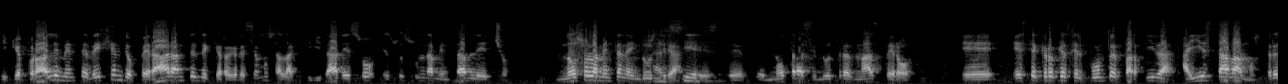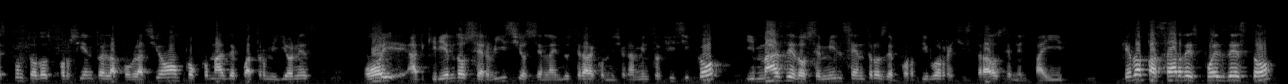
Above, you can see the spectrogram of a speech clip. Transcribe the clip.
y que probablemente dejen de operar antes de que regresemos a la actividad. Eso, eso es un lamentable hecho. No solamente en la industria, este, en otras industrias más, pero eh, este creo que es el punto de partida. Ahí estábamos, 3.2% de la población, poco más de 4 millones hoy adquiriendo servicios en la industria de acondicionamiento físico y más de 12 mil centros deportivos registrados en el país. ¿Qué va a pasar después de esto?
